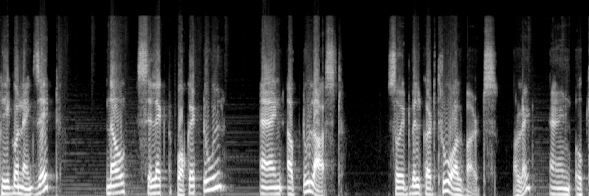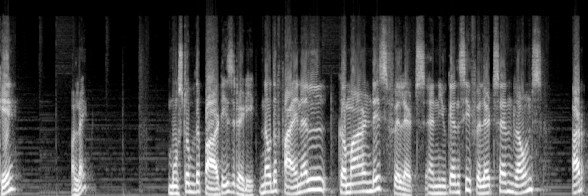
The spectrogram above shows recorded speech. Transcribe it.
click on exit. Now select pocket tool and up to last so it will cut through all parts. Alright? And ok alright? Most of the part is ready. Now the final command is fillets. And you can see fillets and rounds are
